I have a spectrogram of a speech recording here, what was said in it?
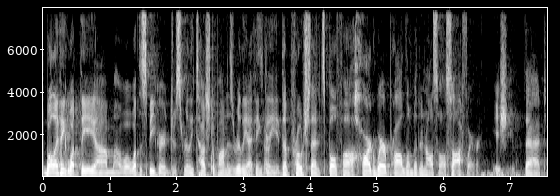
Well, I think what the um, what the speaker just really touched upon is really, I think, the, the approach that it's both a hardware problem, but then also a software issue. That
